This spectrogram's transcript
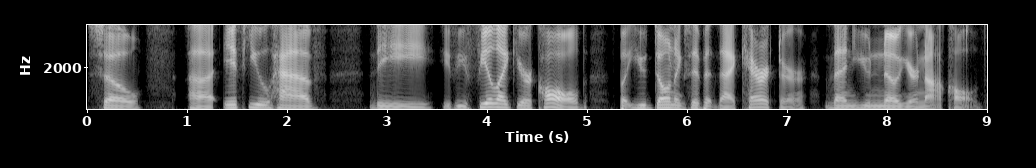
So, uh, if you have the, if you feel like you're called, but you don't exhibit that character, then you know you're not called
